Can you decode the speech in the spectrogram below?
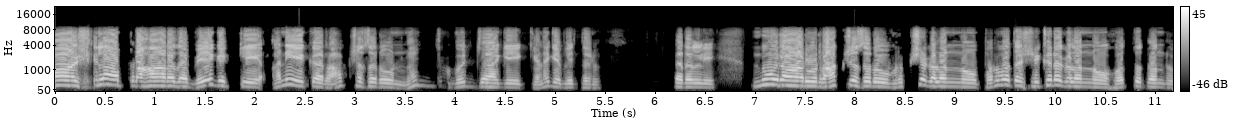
ಆ ಶಿಲಾ ಪ್ರಹಾರದ ವೇಗಕ್ಕೆ ಅನೇಕ ರಾಕ್ಷಸರು ನಜ್ಜುಗುಜ್ಜಾಗಿ ಕೆಳಗೆ ಬಿದ್ದರು. ಇದರಲ್ಲಿ ನೂರಾರು ರಾಕ್ಷಸರು ವೃಕ್ಷಗಳನ್ನು, ಪರ್ವತ ಶಿಖರಗಳನ್ನು ಹೊತ್ತು ತಂದು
